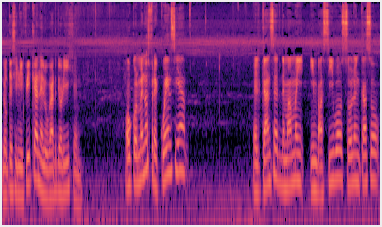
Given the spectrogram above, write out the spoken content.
lo que significa en el lugar de origen, o con menos frecuencia. El cáncer de mama invasivo solo en caso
